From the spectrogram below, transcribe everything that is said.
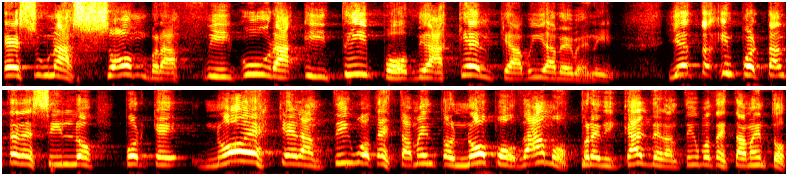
es una sombra, figura y tipo de aquel que había de venir. Y esto es importante decirlo porque no es que el Antiguo Testamento no podamos predicar del Antiguo Testamento.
